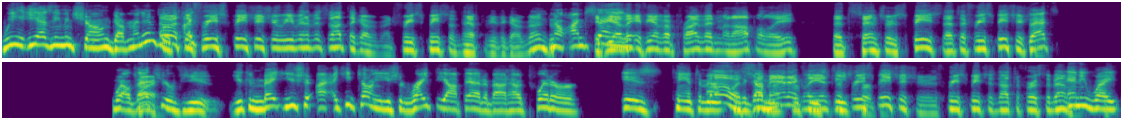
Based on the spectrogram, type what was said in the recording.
we he hasn't even shown government No, influence. it's a I- free speech issue, even if it's not the government. Free speech doesn't have to be the government. no, I'm if you saying have a, if you have a private monopoly that censors speech, that's a free speech issue. that's well, that's Sorry. your view. You can make you should. I, I keep telling you, you should write the op-ed about how Twitter is tantamount no, to the it's government. for semantically, it's a free purposes. speech issue. Free speech is not the First Amendment. Anyway,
